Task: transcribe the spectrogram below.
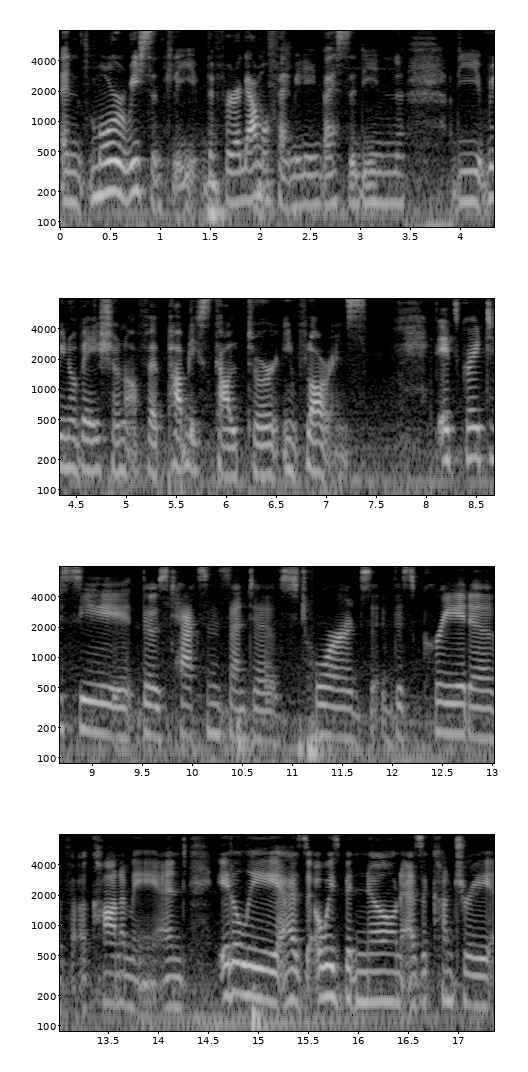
and more recently, the Ferragamo family invested in the renovation of a public sculpture in Florence it's great to see those tax incentives towards this creative economy. And Italy has always been known as a country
